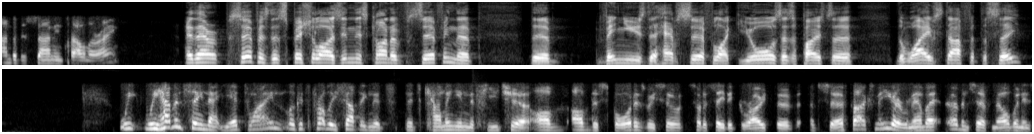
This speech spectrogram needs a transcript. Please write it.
under the sun in Tullamarine. Are there surfers that specialise in this kind of surfing? The the venues that have surf like yours, as opposed to the wave stuff at the sea? We we haven't seen that yet, Dwayne. Look, it's probably something that's that's coming in the future of, of the sport as we sort sort of see the growth of, of surf parks. I mean, you got to remember, URBNSURF Melbourne is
